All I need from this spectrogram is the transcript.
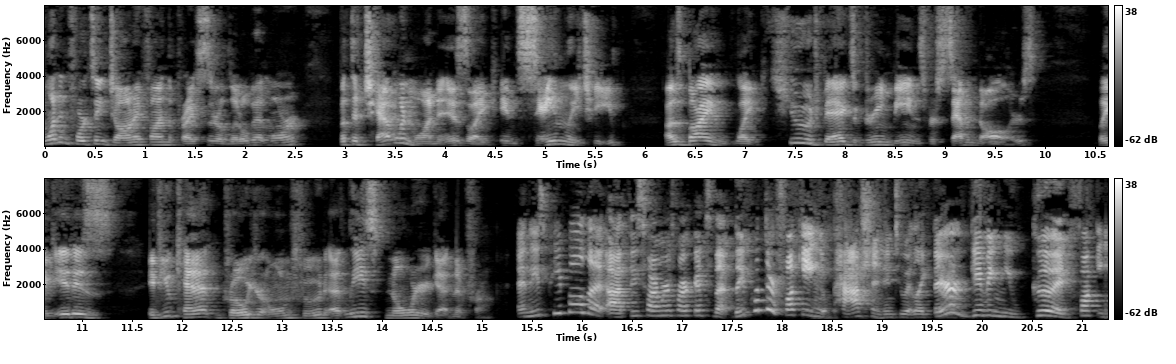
The one in Fort St. John, I find the prices are a little bit more, but the Chetwynd one is like insanely cheap. I was buying like huge bags of green beans for seven dollars. Like it is. If you can't grow your own food, at least know where you're getting it from. And these people that at these farmers markets that they put their fucking passion into it. Like they're giving you good fucking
